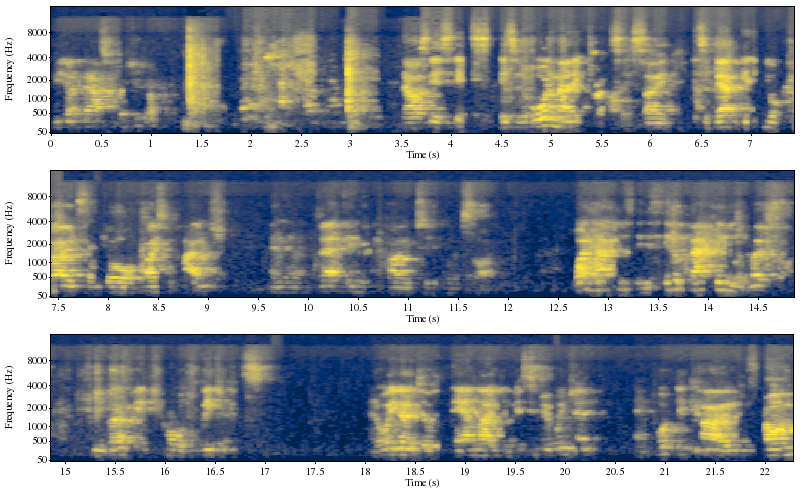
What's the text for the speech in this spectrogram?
You don't ask questions. Now, it's, it's, it's, an automatic process, so it's about getting your code from your Facebook page and then getting the code to your website. What happens is, in the back end of the website, you've got a thing called widgets. And all you got to do is download the messenger widget and put the code from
